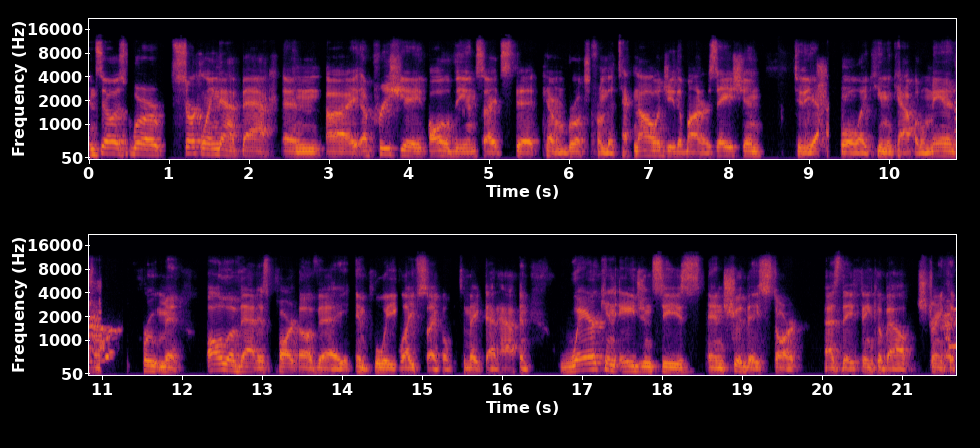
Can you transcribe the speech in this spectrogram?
And so, as we're circling that back, and I appreciate all of the insights that Kevin Brooks from the technology, the modernization, to the actual like human capital management, recruitment, all of that is part of a employee life cycle to make that happen. Where can agencies and should they start as they think about strengthening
